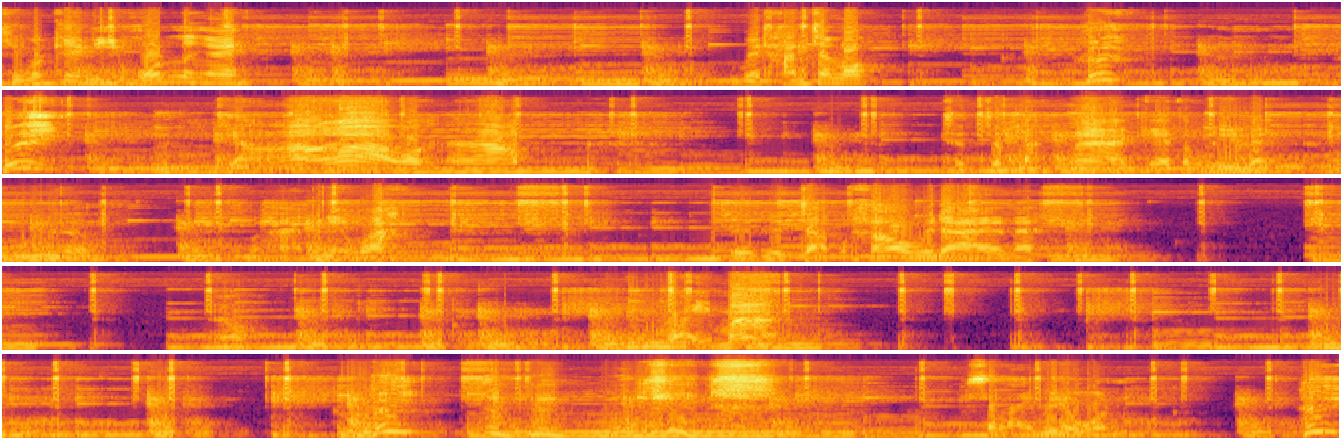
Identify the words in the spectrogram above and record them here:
คิดว่าแกหนีพ้นหรือไงไม่ทันฉันหรอกเฮ้ยเฮ้ยอย่าวังอาบฉันจะหลักหน้าแกตรงนี้แหละรู้เรื่องมันหายไปวะเดี๋ยวจะจับเขาไม่ได้นะเอาะไวมาก สไลด์ไม่โดนเฮ้ย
